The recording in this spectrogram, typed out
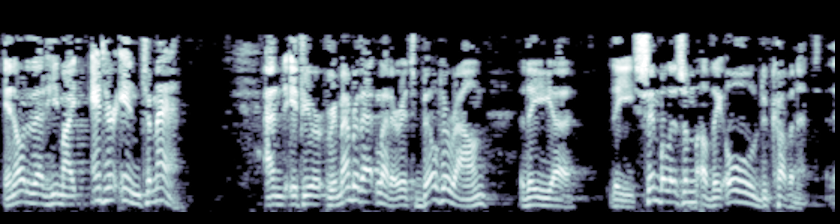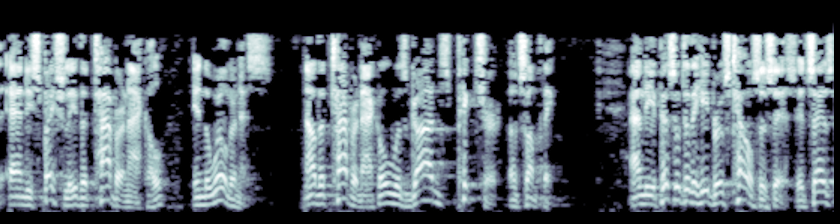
in order that he might enter into man. And if you remember that letter, it's built around the uh, the symbolism of the old covenant, and especially the tabernacle in the wilderness. Now, the tabernacle was God's picture of something. And the epistle to the Hebrews tells us this. It says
